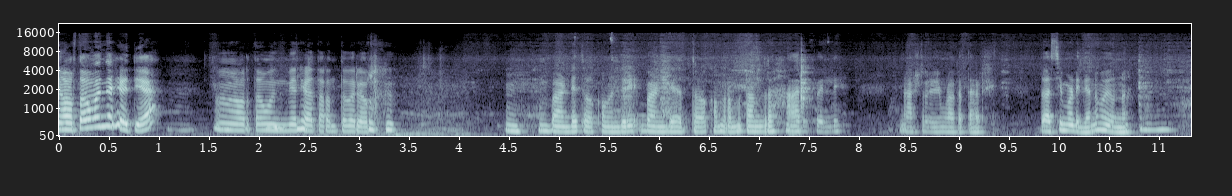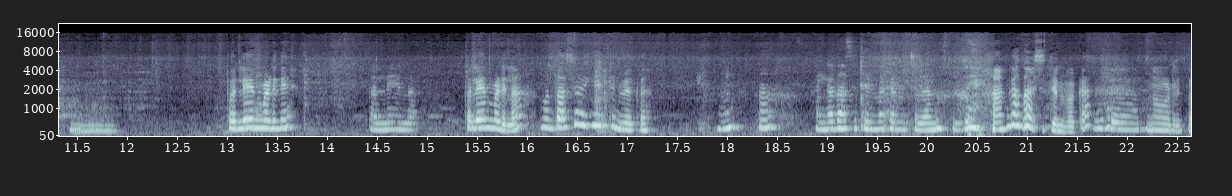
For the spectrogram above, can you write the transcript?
ಅವ್ರು ತೊಗೊಂಬಂದ್ಮೇಲೆ ಹೇಳ್ತೀಯ? ಹ್ಞೂ ಅವ್ರು ತೊಗೊಂಬಂದ್ಮೇಲೆ ಹೇಳ್ತಾರಂತ ಬರೀ ಅವರು ಹ್ಞೂ ಬಾಂಡೆ ತೊಳ್ಕೊಂಬಂದಿರಿ ಬಾಂಡೆ ತೊಳ್ಕೊಂಬರಮಟ ಅಂದ್ರೆ ಆರಿಪಲ್ಲಿ. ನಾಷ್ಟ ರೆಡಿ ಮಾಡಕತ್ತಾಳ್ರಿ ದೋಸೆ ಮಾಡಿದ್ಯಾ ನಮ್ಮ ಇವನ್ನ ಹ್ಞೂ ಪಲ್ಯ ಏನು ಮಾಡಿದೆ? ಪಲ್ಯ ಇಲ್ಲ. ಪಲ್ಯ ಏನು ಮಾಡಿಲ್ಲ? ಮತ್ತು ದೋಸೆ ಹೋಗಿ ಏನು ತಿನ್ಬೇಕಾ? ಹ್ಞೂ ಹಾಂ? ಹಂಗ ದೋಸೆ ತಿನ್ಬೇಕಾದ್ರೆ ಚಲೋ ಹಂಗೆ ತಿನ್ಬೇಕಾ? ನೋಡ್ರಿಪ್ಪ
